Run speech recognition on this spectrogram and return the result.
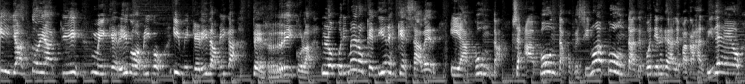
Y ya estoy aquí, mi querido amigo y mi querida amiga terrícola. Lo primero que tienes que saber y apunta, o sea, apunta, porque si no apuntas, después tienes que darle para atrás al video,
